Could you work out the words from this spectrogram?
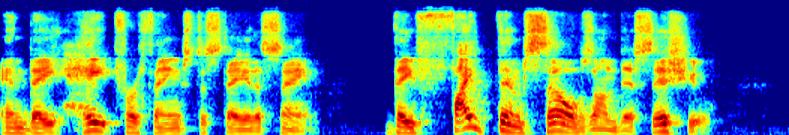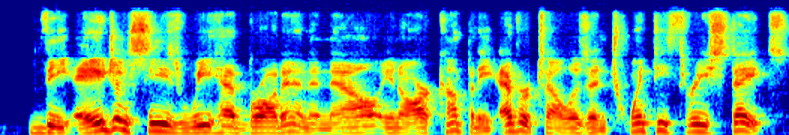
and they hate for things to stay the same they fight themselves on this issue. The agencies we have brought in, and now you know our company Evertel is in 23 states.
